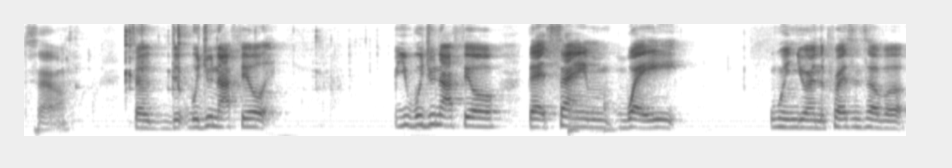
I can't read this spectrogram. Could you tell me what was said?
So, so d- would you not feel? You would you not feel that same way when you're in the presence of a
